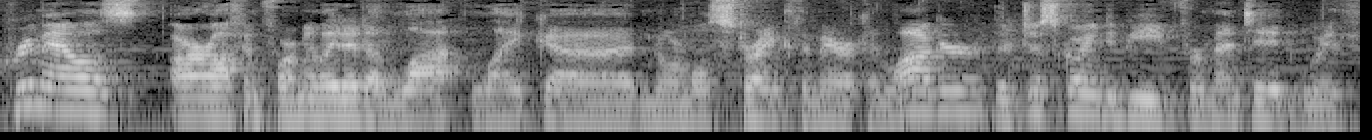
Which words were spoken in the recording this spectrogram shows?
Cream ales are often formulated a lot like a normal strength American lager. They're just going to be fermented with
